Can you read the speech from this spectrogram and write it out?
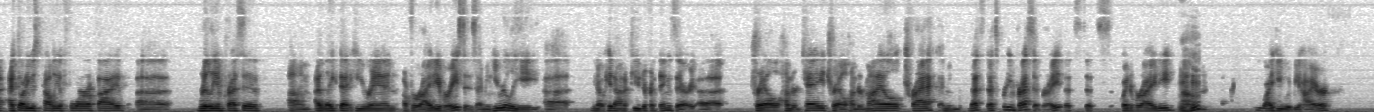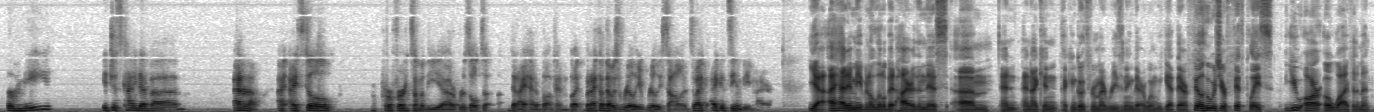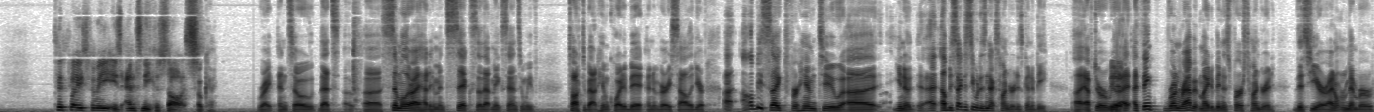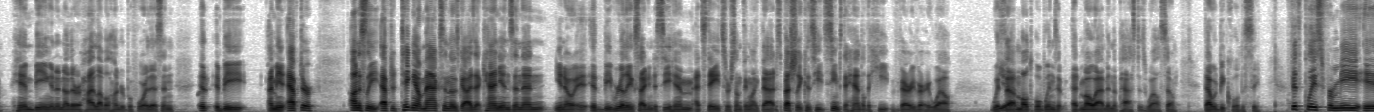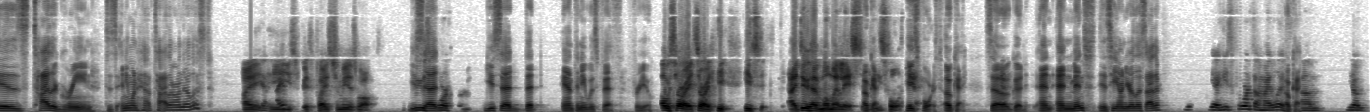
I, I, thought he was probably a four or a five. Uh, really impressive. Um, I like that he ran a variety of races. I mean, he really uh, you know hit on a few different things there. Uh, trail 100k, trail 100 mile, track. I mean, that's that's pretty impressive, right? That's that's quite a variety. Mm-hmm. Um, why he would be higher. For me, it just kind of uh, I don't know. I, I still preferred some of the uh, results that I had above him, but but I thought that was really really solid. So I, I could see him being higher. Yeah, I had him even a little bit higher than this, um, and and I can I can go through my reasoning there when we get there. Phil, who was your fifth place? U R O Y for the men. Fifth place for me is Anthony Costales. Okay, right, and so that's uh, uh, similar. I had him in six, so that makes sense, and we've talked about him quite a bit and a very solid year. Uh, I'll be psyched for him to, uh, you know, I'll be psyched to see what his next hundred is going to be. Uh, after a really, yeah. I, I, think Run Rabbit might have been his first hundred this year. I don't remember him being in another high level hundred before this, and it, it'd be, I mean, after honestly, after taking out Max and those guys at Canyons, and then you know it, would be really exciting to see him at States or something like that, especially because he seems to handle the heat very, very well, with yeah. uh, multiple wins at, at, Moab in the past as well. So that would be cool to see. Fifth place for me is Tyler Green. Does anyone have Tyler on their list? I Yeah, he's fifth place for me as well. You He said fourth for me. you said that Anthony was fifth for you. Oh, sorry, sorry. He, he's. I do have him on my list. Okay. he's fourth. He's Yeah. fourth. Okay. So Yeah. good. And and Mint is he on your list either? Yeah, he's fourth on my list. Okay. Um, you know,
